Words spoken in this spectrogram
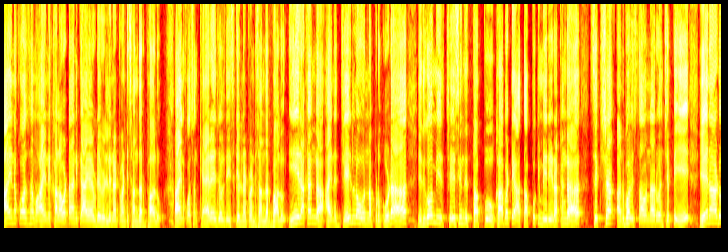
ఆయన కోసం ఆయన్ని కలవటానికి ఆవిడ వెళ్ళినటువంటి సందర్భాలు ఆయన కోసం క్యారేజీలు తీసుకెళ్ళినటువంటి సందర్భాలు ఈ రకంగా ఆయన జైల్లో ఉన్నప్పుడు కూడా ఇదిగో మీరు చేసింది తప్పు కాబట్టి ఆ తప్పుకి మీరు ఈ రకంగా శిక్ష అనుభవిస్తూ ఉన్నారు అని చెప్పి ఏనాడు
